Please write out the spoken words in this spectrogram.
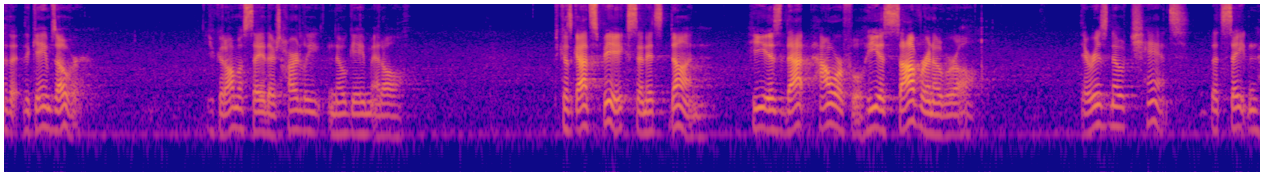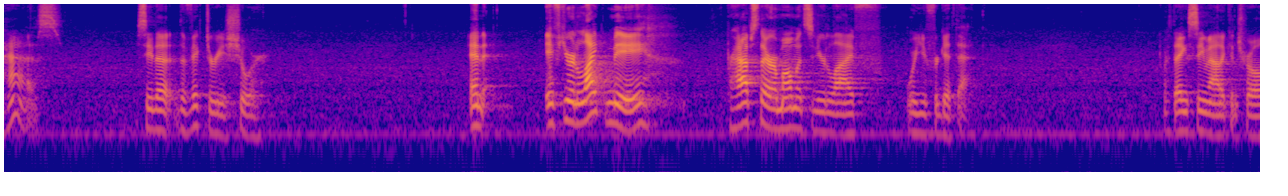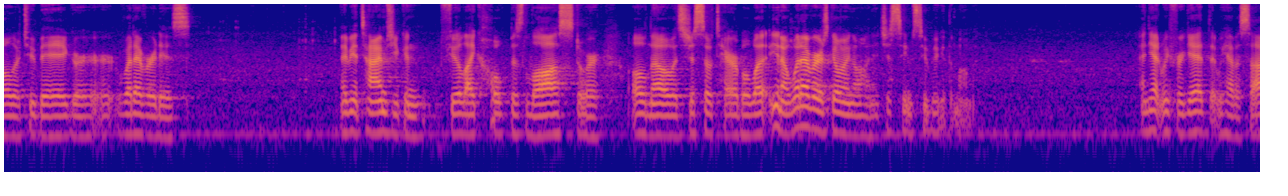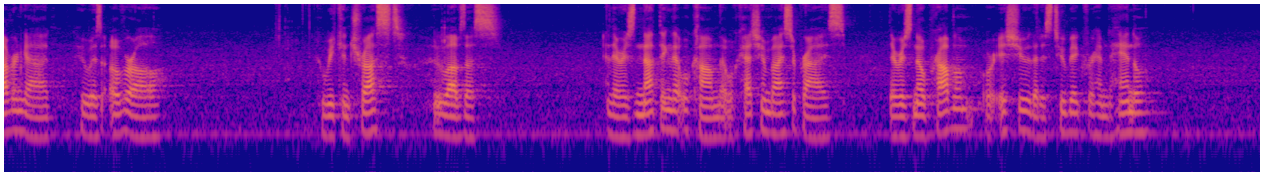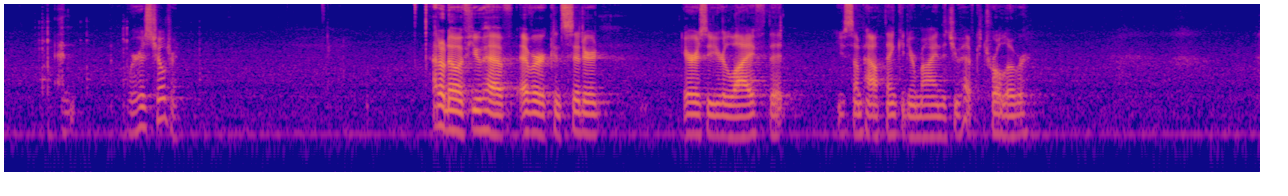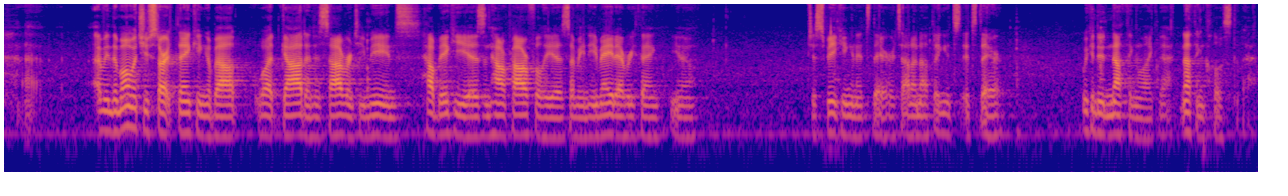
The, the game's over. You could almost say there's hardly no game at all. Because God speaks and it's done. He is that powerful, He is sovereign over all. There is no chance that Satan has. See, the, the victory is sure. And if you're like me, perhaps there are moments in your life where you forget that. Where things seem out of control or too big or, or whatever it is. Maybe at times you can feel like hope is lost or oh no it's just so terrible what you know whatever is going on it just seems too big at the moment and yet we forget that we have a sovereign god who is over all who we can trust who loves us. And there is nothing that will come that will catch him by surprise. There is no problem or issue that is too big for him to handle. And we're his children. I don't know if you have ever considered areas of your life that you somehow think in your mind that you have control over. I mean, the moment you start thinking about what God and His sovereignty means, how big He is and how powerful He is, I mean, He made everything, you know, just speaking and it's there. It's out of nothing, it's, it's there. We can do nothing like that, nothing close to that.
